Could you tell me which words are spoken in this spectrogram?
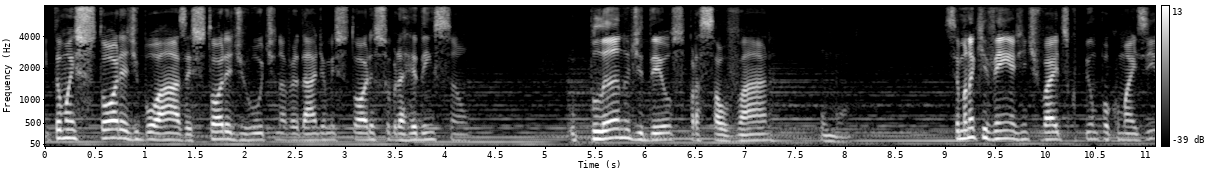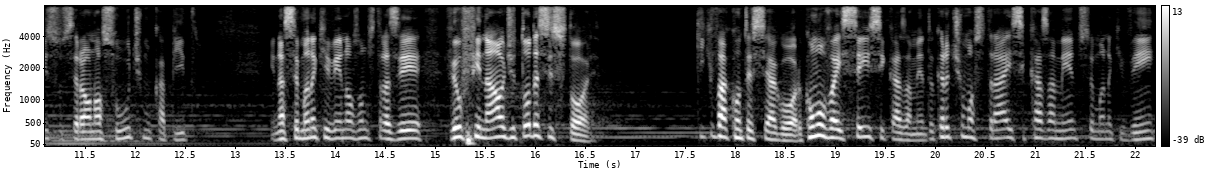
Então a história de Boaz, a história de Ruth, na verdade é uma história sobre a redenção, o plano de Deus para salvar o mundo. Semana que vem a gente vai discutir um pouco mais isso, será o nosso último capítulo. E na semana que vem nós vamos trazer, ver o final de toda essa história que, que vai acontecer agora? Como vai ser esse casamento? Eu quero te mostrar esse casamento semana que vem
